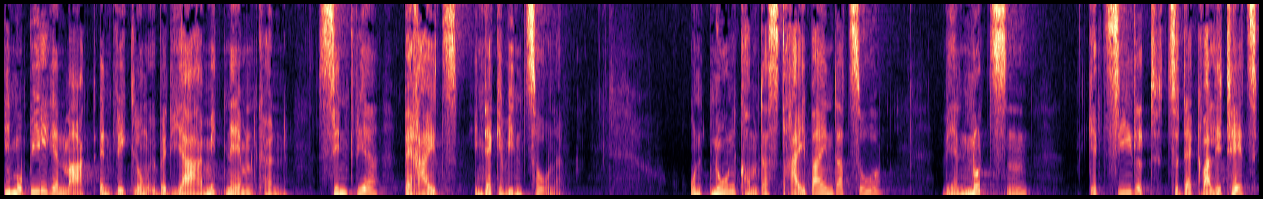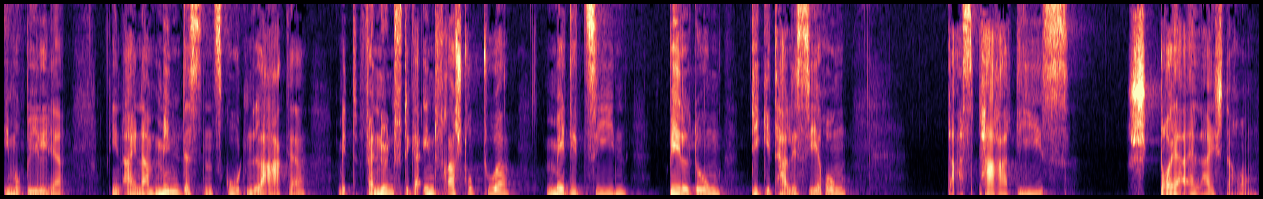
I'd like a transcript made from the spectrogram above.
Immobilienmarktentwicklung über die Jahre mitnehmen können, sind wir bereits in der Gewinnzone. Und nun kommt das Dreibein dazu. Wir nutzen gezielt zu der Qualitätsimmobilie in einer mindestens guten Lage mit vernünftiger Infrastruktur, Medizin, Bildung, Digitalisierung, das Paradies Steuererleichterung.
